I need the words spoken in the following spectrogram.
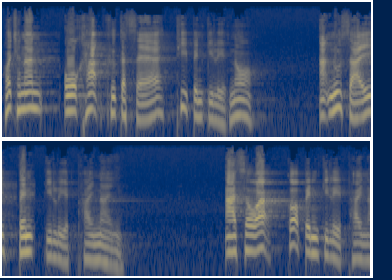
เพราะฉะนั้นโอคะคือกระแสที่เป็นกิเลสนอก อนุสัยเป็นกิเลสภายใน อาสวะก็เป็นกิเลสภายใน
